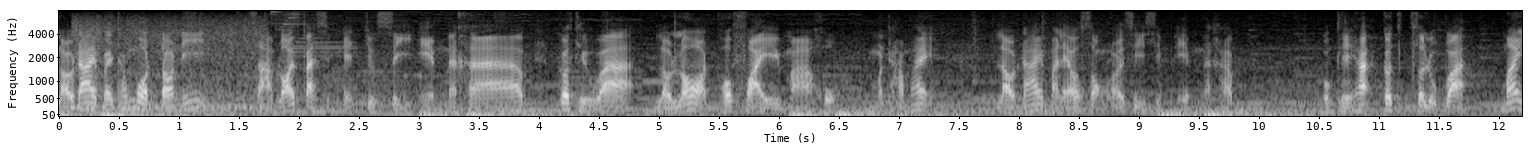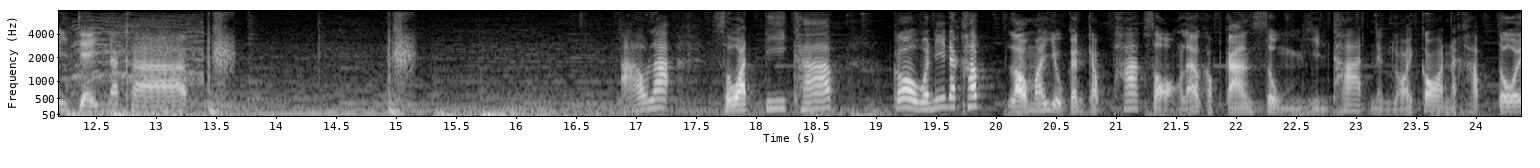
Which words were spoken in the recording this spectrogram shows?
เราได้ไปทั้งหมดตอนนี้ 381.4M นะครับ ก็ถือว่าเรารอดเพราะไฟมา 6 มันทำให้เราได้มาแล้ว 240M นะครับ โอเคฮะ ก็สรุปว่าไม่เจ๊งนะครับ เอาละสวัสดีครับ ก็วันนี้นะครับเรามาอยู่กันกับภาค 2 แล้วกับการสุ่มหินธาตุ100 ก้อนนะครับ โดย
